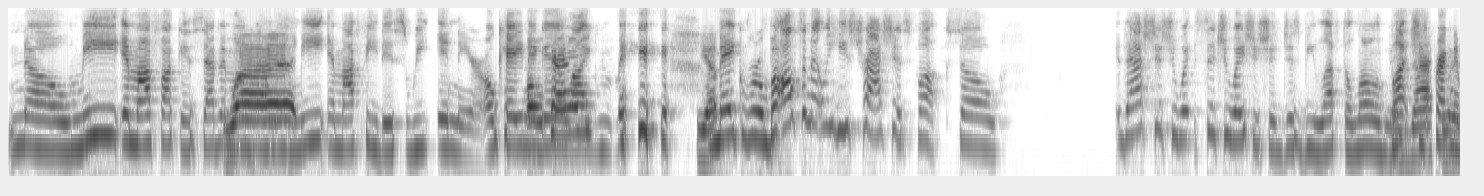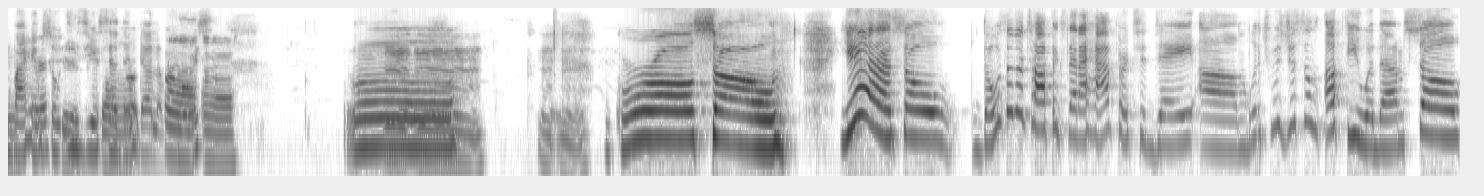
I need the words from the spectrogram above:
no, me and my fucking seven month belly, me and my fetus, we in there. Okay, nigga. Okay. Like, Yep. make room. But ultimately, he's trash as fuck. So that situa- situation should just be left alone. But she's pregnant by him, That so easier said than done, of course. Uh-uh. Mm. Mm-mm. girl, so yeah, so those are the topics that I have for today, um, which was just a, a few of them. So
